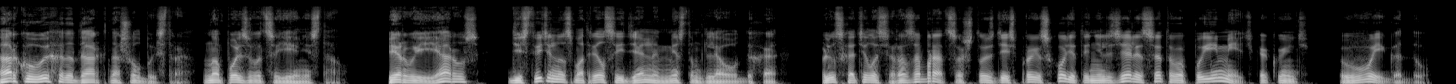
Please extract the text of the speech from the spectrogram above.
Арку выхода Дарк нашел быстро, но пользоваться ею не стал. Первый ярус действительно смотрелся идеальным местом для отдыха, плюс хотелось разобраться, что здесь происходит, и нельзя ли с этого поиметь какую-нибудь выгоду.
